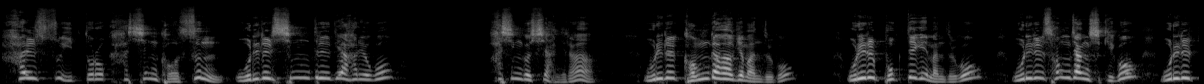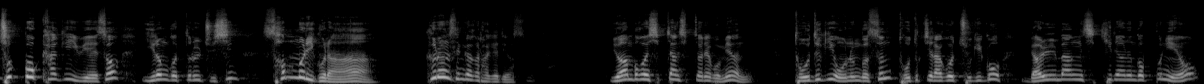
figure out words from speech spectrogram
할 수 있도록 하신 것은 우리를 힘들게 하려고 하신 것이 아니라 우리를 건강하게 만들고 우리를 복되게 만들고 우리를 성장시키고 우리를 축복하기 위해서 이런 것들을 주신 선물이구나. 그런 생각을 하게 되었습니다. 요한복음 10장 10절에 보면 도둑이 오는 것은 도둑질하고 죽이고 멸망시키려는 것뿐이요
